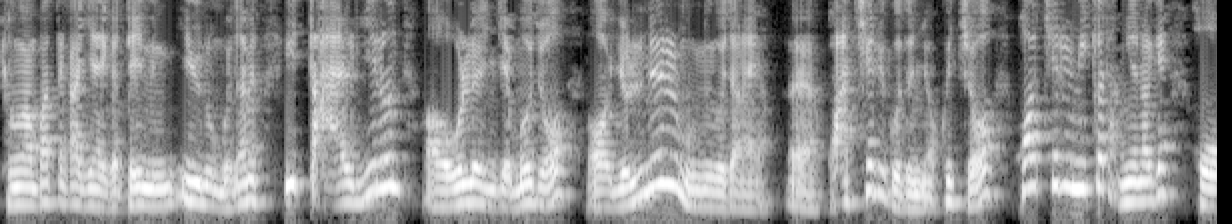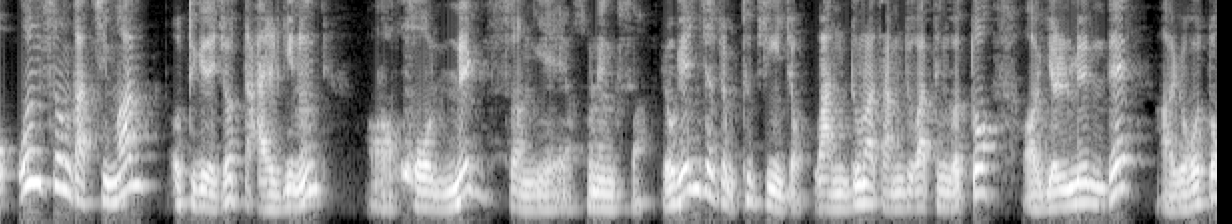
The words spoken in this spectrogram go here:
형광바탕까지 돼 있는 이유는 뭐냐면 이 딸기는 어 원래 이제 뭐죠? 어 열매를 먹는 거잖아요. 예, 과체류거든요. 그렇죠? 과체류니까 당연하게 호온성 같지만 어떻게 되죠? 딸기는 어, 혼행성이에요. 혼행성. 요게 이제 좀 특징이죠. 완두나 장두 같은 것도 어, 열매인데 아, 요것도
